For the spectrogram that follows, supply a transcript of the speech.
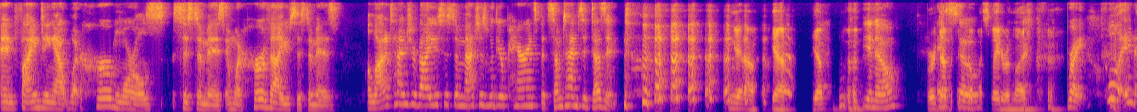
and finding out what her morals system is and what her value system is. A lot of times your value system matches with your parents, but sometimes it doesn't. yeah, yeah, yep. you know? Or it doesn't so, until much later in life. right. Well, and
